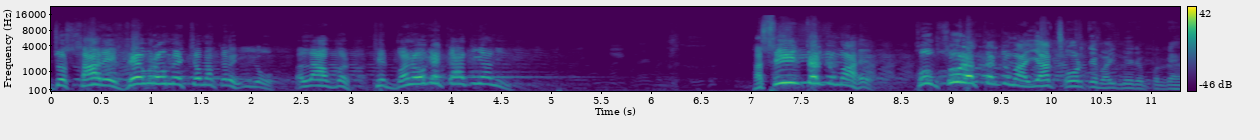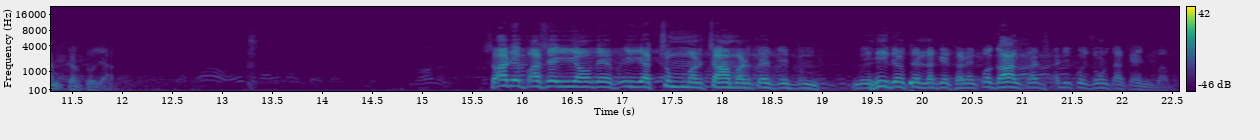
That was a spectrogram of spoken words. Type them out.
जो सारे जेवरों में चमक रही हो अल्लाह अकबर फिर बनोगे कादियानी हसीन तर्जुमा है खूबसूरत तर्जुमा यार छोड़ते भाई मेरे ऊपर रहम कर दो यार सारे पासे या चुम्मन चामड़ ही लगे खड़े कोई गाल कर कोई सुनता कह नहीं बाबा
